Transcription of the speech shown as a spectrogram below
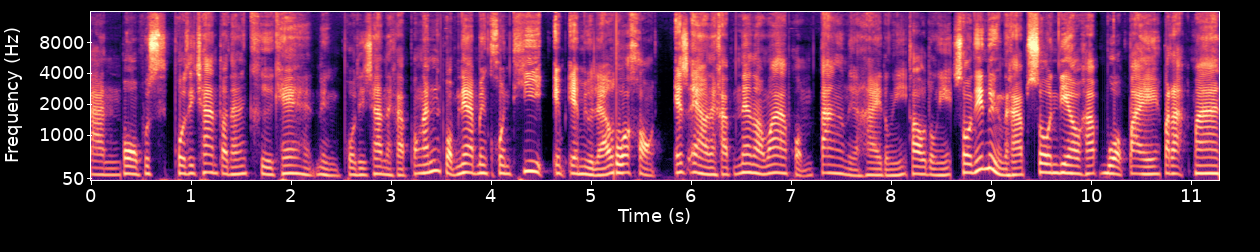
การโฮโพซิชันตอนนั้นคือแค่ 1 โพซิชันนะครับ เพราะงั้นผมเนี่ยเป็นคนที่ MM อยู่แล้วตัวของ SL นะครับแน่นอนว่าผมตั้งเหนือไฮตรงนี้เข้าตรงนี้โซนที่1นะครับโซนเดียวครับบวกไปประมาณ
